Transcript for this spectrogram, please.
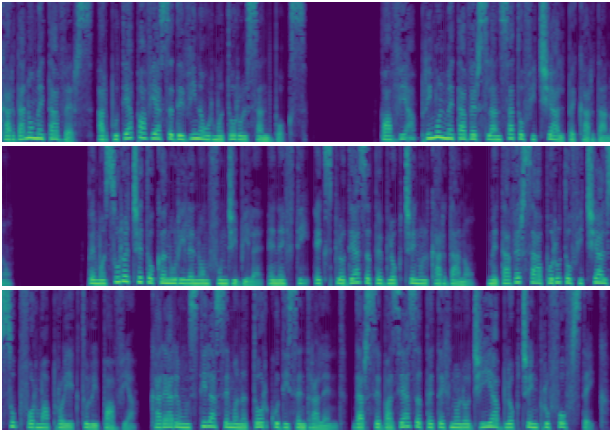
Cardano Metaverse ar putea Pavia să devină următorul sandbox. Pavia, primul metavers lansat oficial pe Cardano. Pe măsură ce tokenurile non-fungibile, NFT, explodează pe blockchain-ul Cardano, Metaverse a apărut oficial sub forma proiectului Pavia, care are un stil asemănător cu Decentraland, dar se bazează pe tehnologia blockchain Proof of Stake.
